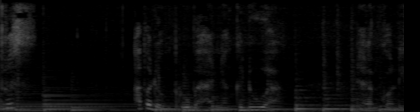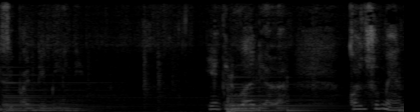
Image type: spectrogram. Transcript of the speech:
Terus apa dong perubahan yang kedua dalam kondisi pandemi ini? Yang kedua adalah konsumen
